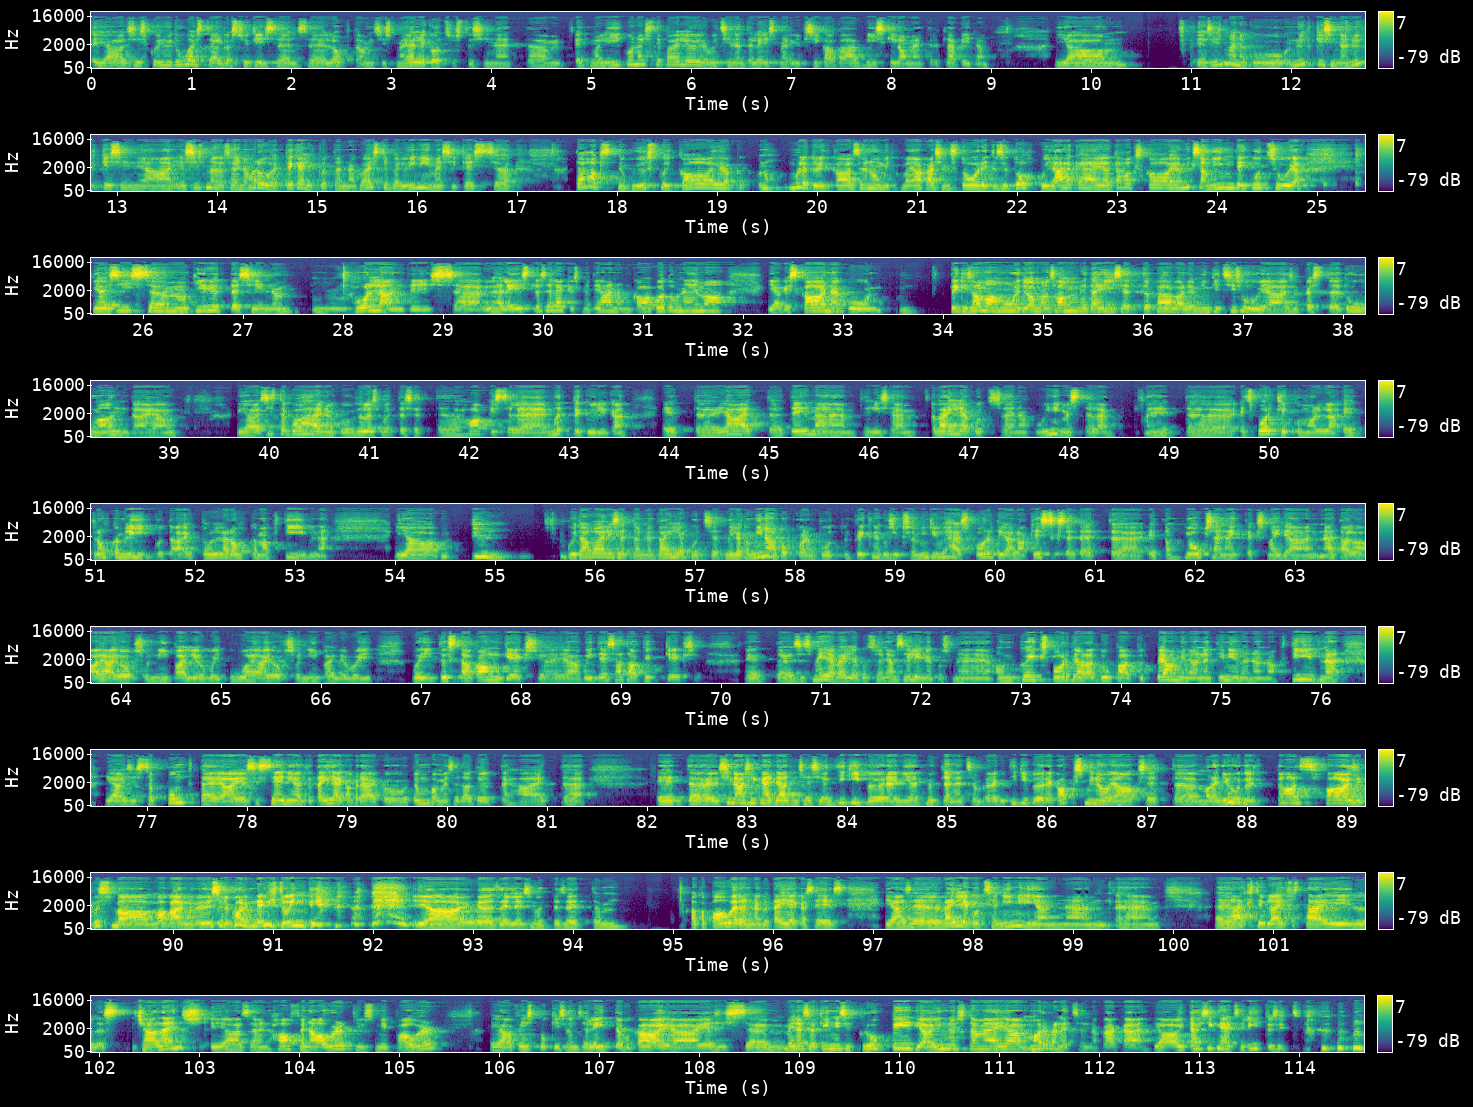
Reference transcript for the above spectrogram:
ja siis, kui nüüd uuesti algas sügisel see lockdown, siis ma jällegi otsustasin, et, et ma liigun hästi palju ja võtsin endale eesmärgiks iga päev viis kilomeetrit läbida. ja ja siis ma nagu nühkisin ja nühkisin ja, ja siis ma sain aru, et tegelikult on nagu hästi palju inimesi, kes tahaksid nagu justkui ka ja noh, mulle tulid ka sõnumid, kui ma jagasin story des, et oh kui äge ja tahaks ka ja miks sa mind ei kutsu ja ja siis äh, ma kirjutasin mm, Hollandis äh, ühele eestlasele, kes ma tean, on ka kodune ema ja kes ka nagu tegi samamoodi oma samme täis, et päevale mingit sisu ja niisugust tuuma anda ja ja siis ta kohe nagu selles mõttes, et äh, haakis selle mõtte külge, et äh, ja et teeme sellise väljakutse nagu inimestele, et, äh, et sportlikum olla, et rohkem liikuda, et olla rohkem aktiivne. Ja kui tavaliselt on need väljakutsed, millega mina kokku olen puutunud, kõik nagu niisuguse mingi ühe spordiala kesksed, et, et noh, jookse näiteks, ma ei tea, nädala aja jooksul nii palju või kuu aja jooksul nii palju või, või tõsta kangi, eks ju, ja, või tee sada kükki, eks ju. Et siis meie väljakutse on jah selline, kus me, on kõik spordialad lubatud, peamine on, et inimene on aktiivne ja siis saab punkte ja, ja siis see nii-öelda täiega praegu tõmbame seda tööd teha, et et äh, sina, Signe, tead, mis asi on digipööre, nii et ma ütlen, et see on praegu digipööre kaks minu jaoks, et äh, ma olen jõudnud taas faasi, kus ma magan öösel kolm-neli tundi. Ja, ja selles mõttes, et ähm, aga power on nagu täiega sees. Ja see väljakutse nimi on äh, Active Lifestyle Challenge ja see on half an hour gives me power ja Facebookis on see leitav ka ja, ja siis äh, meil on seal kinnised grupid ja innustame ja ma arvan, et see on nagu äge ja aitäh, Signe, et sa liitusid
